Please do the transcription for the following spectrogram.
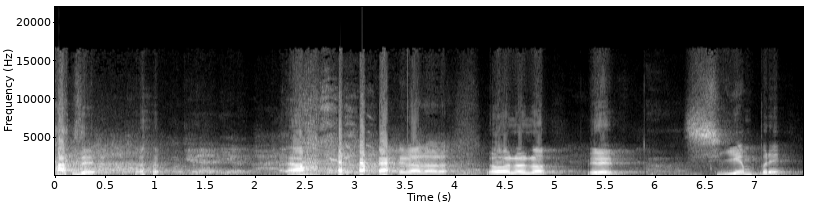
Ah, sí. Ah, no, no, no. No, no, no. Miren, siempre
